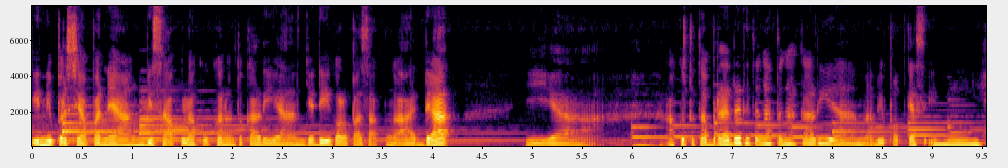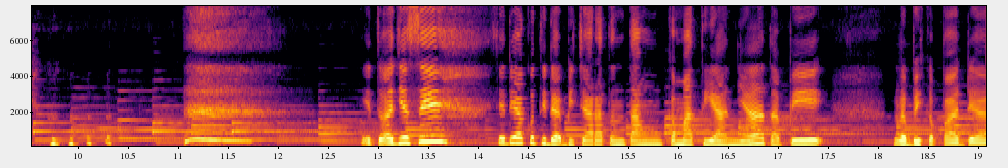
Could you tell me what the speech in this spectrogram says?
ini persiapan yang bisa aku lakukan untuk kalian. Jadi kalau pas aku nggak ada, iya, aku tetap berada di tengah-tengah kalian di podcast ini. Itu aja sih. Jadi aku tidak bicara tentang kematiannya, tapi lebih kepada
